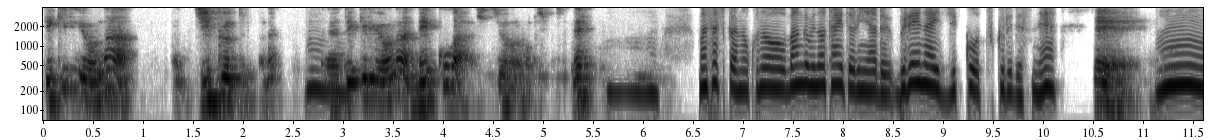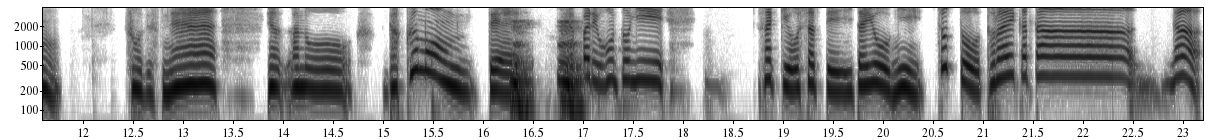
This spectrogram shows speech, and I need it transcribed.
できるような軸というかね、うん、できるような根っこが必要なのかもしれませんね。うん、まさしくあの、この番組のタイトルにある、ぶれない軸を作るですね。ええー、うん。そうですね。いや、あの、学問って、やっぱり本当に、さっきおっしゃっていたように、ちょっと捉え方が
